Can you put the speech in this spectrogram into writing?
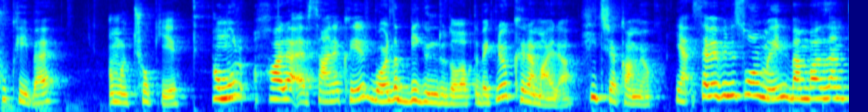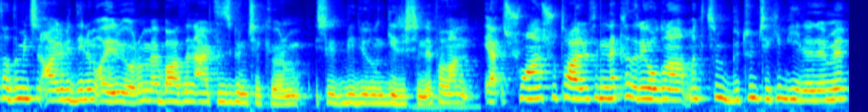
Çok iyi be. Ama çok iyi. Hamur hala efsane kıyır. Bu arada bir gündür dolapta bekliyor kremayla. Hiç şakam yok. Yani sebebini sormayın. Ben bazen tadım için ayrı bir dilim ayırıyorum ve bazen ertesi gün çekiyorum işte videonun girişini falan. Yani şu an şu tarifin ne kadar iyi olduğunu anlatmak için bütün çekim hilelerimi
